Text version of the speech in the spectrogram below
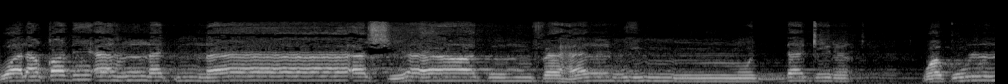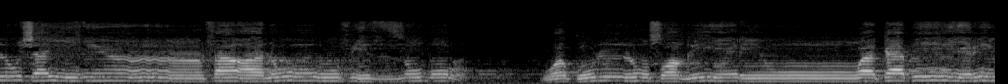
وَلَقَدْ أَهْلَكْنَا أَشْيَاعَكُمْ فَهَلْ مِن مُّدَّكِرٍ وَكُلُّ شَيْءٍ فَعَلُوهُ فِي الزُّبُرِ وَكُلُّ صَغِيرٍ وَكَبِيرٍ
